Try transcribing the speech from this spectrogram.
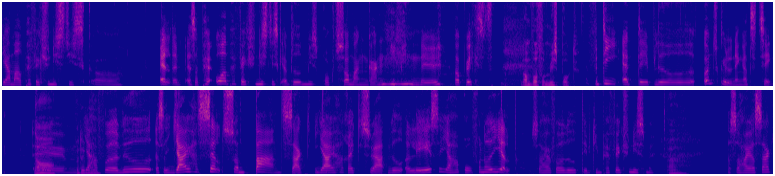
jeg er meget perfektionistisk, og alt, er- altså per, ordet perfektionistisk er blevet misbrugt så mange gange i min øh, opvækst. Nå, men hvorfor misbrugt? Fordi at det er blevet undskyldninger til ting. Nå, Øhm, jeg har måde. fået at vide, altså jeg har selv som barn sagt, jeg har rigtig svært ved at læse, jeg har brug for noget hjælp. Så har jeg fået at vide, det er din perfektionisme. Ah. Og så har jeg sagt,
